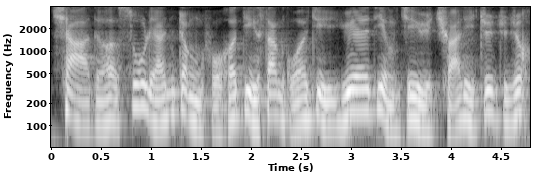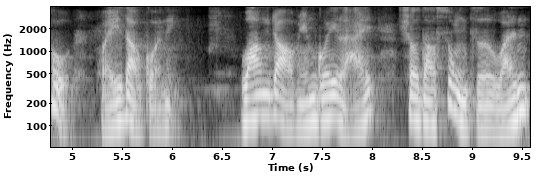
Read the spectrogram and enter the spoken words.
恰得苏联政府和第三国际约定给予全力支持之后，回到国内。汪兆铭归来，受到宋子文、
